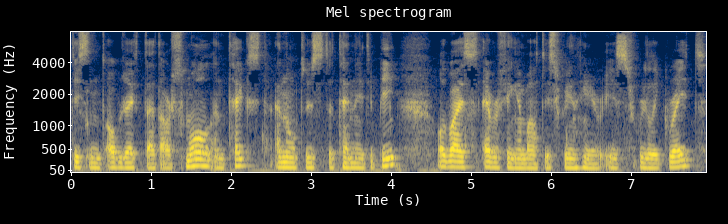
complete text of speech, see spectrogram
decent objects that are small and text and notice the 1080p otherwise everything about this screen here is really great.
